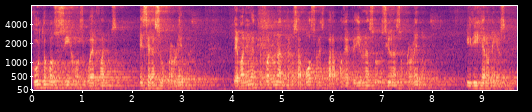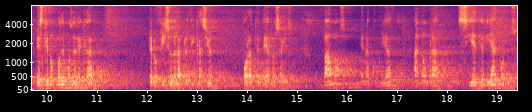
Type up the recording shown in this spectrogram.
junto con sus hijos huérfanos, ese era su problema. De manera que fueron ante los apóstoles para poder pedir una solución a su problema. Y dijeron ellos, es que no podemos dejar el oficio de la predicación por atenderlos a ellos. Vamos en la comunidad a nombrar siete diáconos.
